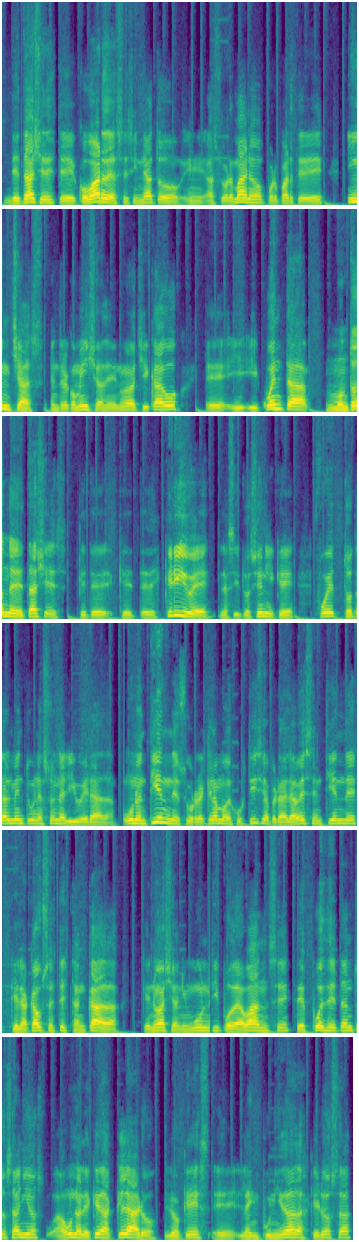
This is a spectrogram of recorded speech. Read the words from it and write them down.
detalles de este cobarde asesinato eh, a su hermano por parte de hinchas, entre comillas, de Nueva Chicago, eh, y, cuenta un montón de detalles que te, que te, describe la situación y que fue totalmente una zona liberada. Uno entiende su reclamo de justicia, pero a la vez entiende que la causa esté estancada, que no haya ningún tipo de avance. Después de tantos años, a uno le queda claro lo que es eh, la impunidad asquerosa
